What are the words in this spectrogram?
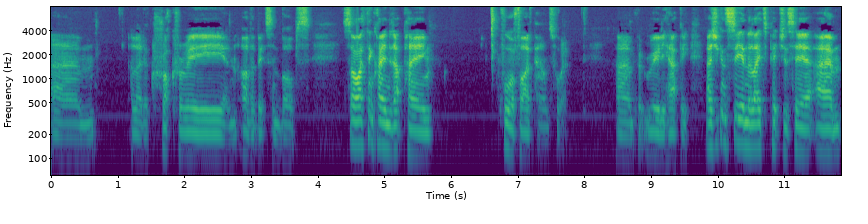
um, a load of crockery and other bits and bobs. So I think I ended up paying four or five pounds for it. Um, but really happy. As you can see in the later pictures here, um,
